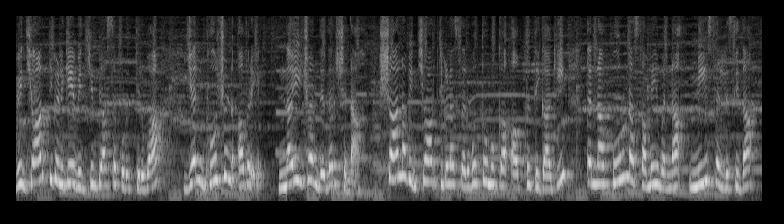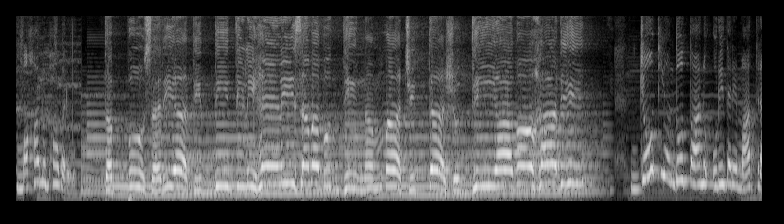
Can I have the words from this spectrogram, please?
ವಿದ್ಯಾರ್ಥಿಗಳಿಗೆ ವಿದ್ಯಾಭ್ಯಾಸ ಕೊಡುತ್ತಿರುವ ಎನ್. ಭೂಷಣ್ ಅವರೇ ನೈಜ ನಿದರ್ಶನ. ಶಾಲಾ ವಿದ್ಯಾರ್ಥಿಗಳ ಸರ್ವತೋಮುಖ ಅಭಿವೃದ್ಧಿಗಾಗಿ ತನ್ನ ಪೂರ್ಣ ಸಮಯವನ್ನ ಮೀಸಲಿಸಿದ ಮಹಾನುಭಾವರು. ತಪ್ಪು ಸರಿಯ ತಿದ್ದಿ ತಿಳಿ ಹೇಳಿ ಸಮಬುದ್ಧಿ ನಮ್ಮ ಚಿತ್ತ ಶುದ್ಧಿಯಾಗೋ ಹಾದಿ. ಜ್ಯೋತಿಯೊಂದು ತಾನು ಉರಿದರೆ ಮಾತ್ರ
